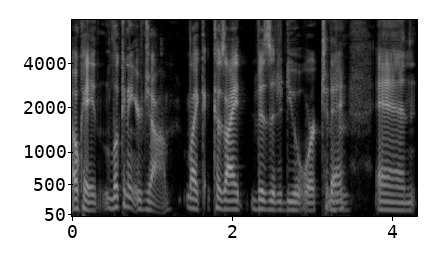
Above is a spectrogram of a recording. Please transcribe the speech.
Okay, looking at your job, like, because I visited you at work today, Mm-hmm. and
